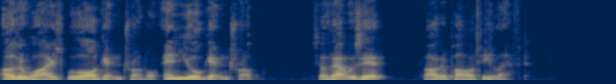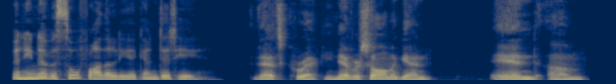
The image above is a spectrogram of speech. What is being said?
Otherwise, we'll all get in trouble, and you'll get in trouble. So that was it. Father Politi left. And he never saw Father Li again, did he? That's correct. He never saw him again. And um,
